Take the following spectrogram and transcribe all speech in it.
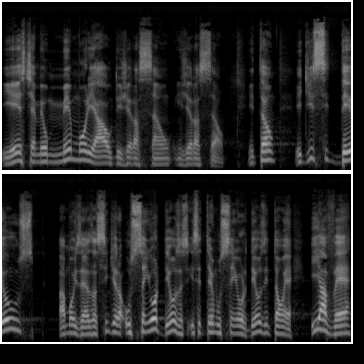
e este é meu memorial de geração em geração. Então, e disse Deus a Moisés, assim dirá, o Senhor Deus, esse termo Senhor Deus, então é Iavé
